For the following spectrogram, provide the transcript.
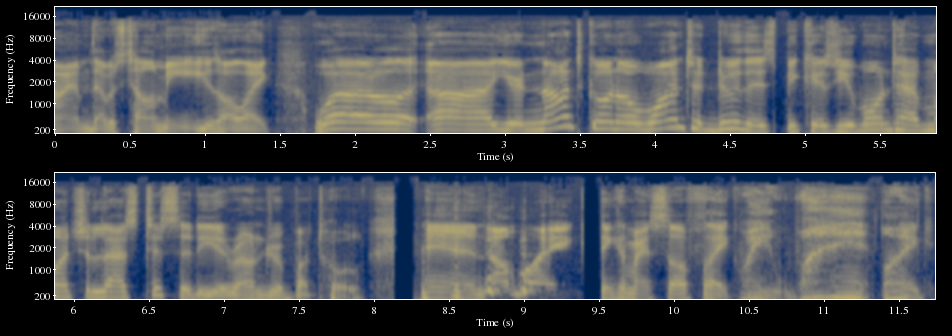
time that was telling me, he's all like, Well, uh, you're not going to want to do this because you won't have much elasticity around your butthole. And I'm like, thinking to myself, like, Wait, what? Like,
